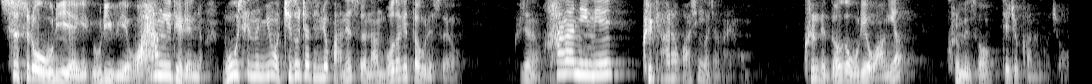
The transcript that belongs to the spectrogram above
스스로 우리에게, 우리 위에 왕이 되려는요. 모세는요, 지도자 되려고 안 했어요. 난 못하겠다고 그랬어요. 그잖아요. 하나님이 그렇게 하라고 하신 거잖아요. 그런데 너가 우리의 왕이야? 그러면서 대적하는 거죠.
